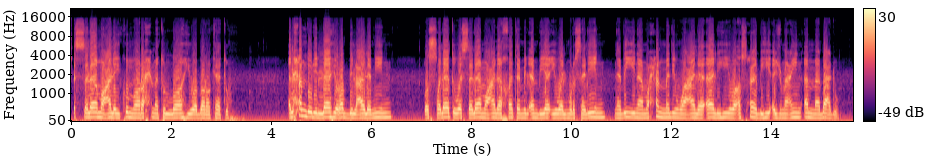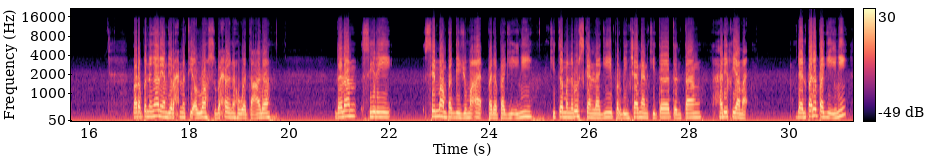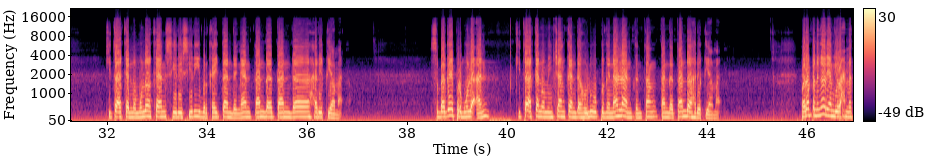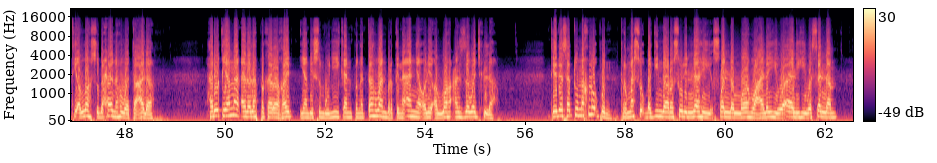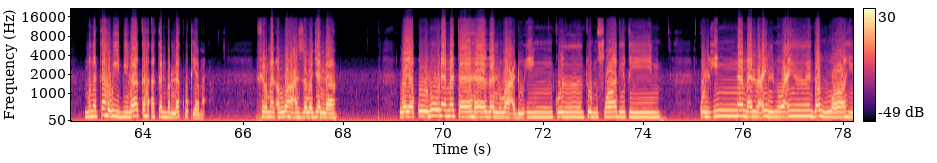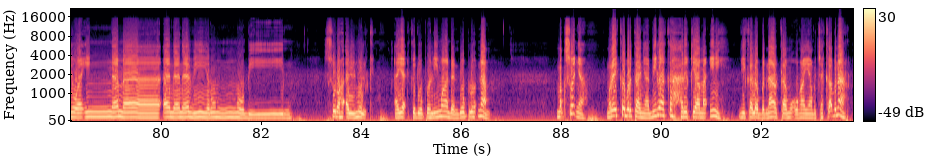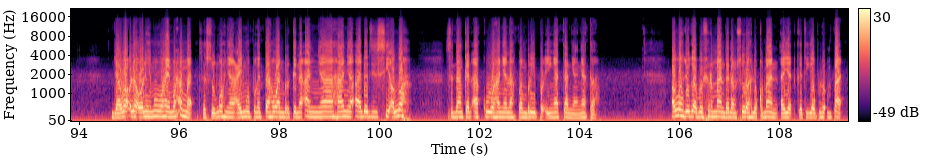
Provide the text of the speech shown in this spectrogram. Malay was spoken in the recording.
Assalamualaikum warahmatullahi wabarakatuh. الله وبركاته الحمد لله رب العالمين والصلاة والسلام على ختم الأنبياء والمرسلين نبينا محمد وعلى آله وأصحابه أجمعين أما بعد Para pendengar yang dirahmati Allah subhanahu wa ta'ala Dalam siri Sembang pagi Jumaat pada pagi ini Kita meneruskan lagi perbincangan kita tentang hari kiamat dan pada pagi ini kita akan memulakan siri-siri berkaitan dengan tanda-tanda hari kiamat. Sebagai permulaan, kita akan membincangkan dahulu pengenalan tentang tanda-tanda hari kiamat. Para pendengar yang dirahmati Allah Subhanahu wa taala, hari kiamat adalah perkara gaib yang disembunyikan pengetahuan berkenaannya oleh Allah Azza wa Jalla. Tiada satu makhluk pun termasuk baginda Rasulullah sallallahu alaihi wa alihi wasallam mengetahui bilakah akan berlaku kiamat. Firman Allah Azza wa Jalla ويقولون متى هذا الوعد إن كنتم صادقين قل إنما العلم عند الله وإنما أنا نذير مبين Surah Al-Mulk ayat ke-25 dan 26 Maksudnya mereka bertanya bilakah hari kiamat ini jikalau benar kamu orang yang bercakap benar? Jawablah olehmu wahai Muhammad Sesungguhnya ilmu pengetahuan berkenaannya hanya ada di sisi Allah Sedangkan aku hanyalah pemberi peringatan yang nyata. Allah juga berfirman dalam surah Luqman ayat ke-34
